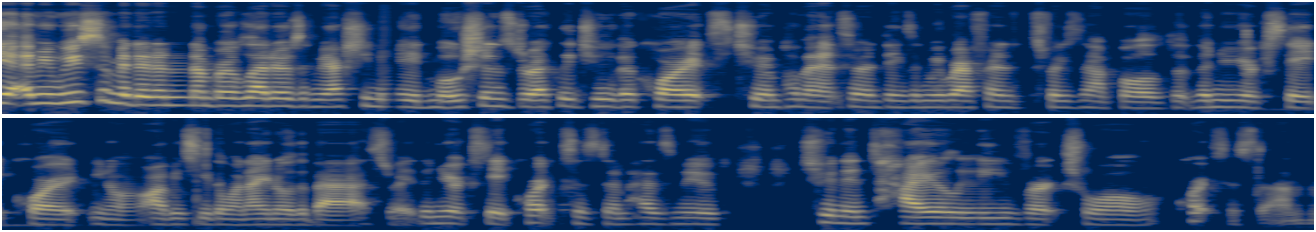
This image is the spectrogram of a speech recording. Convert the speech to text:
Yeah, I mean, we've submitted a number of letters and we actually made motions directly to the courts to implement certain things. And we referenced, for example, the, the, New York State court, you know, obviously the one I know the best, right? The New York State court system has moved to an entirely virtual court system.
